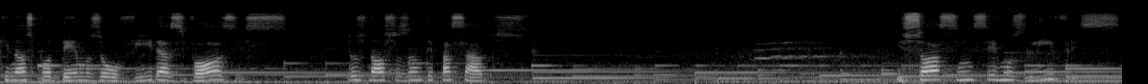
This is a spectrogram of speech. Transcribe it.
que nós podemos ouvir as vozes dos nossos antepassados. E só assim sermos livres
